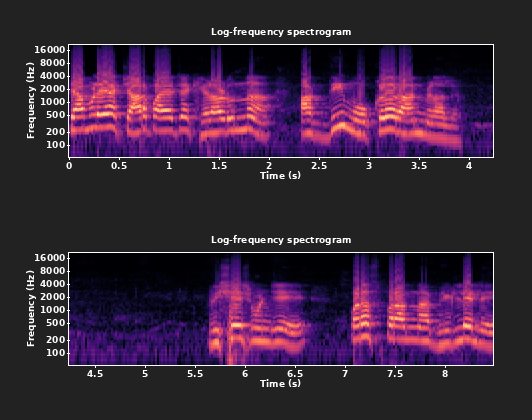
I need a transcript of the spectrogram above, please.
त्यामुळे या चार पायाच्या खेळाडूंना अगदी मोकळं रान मिळालं. विशेष म्हणजे परस्परांना भिडलेले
